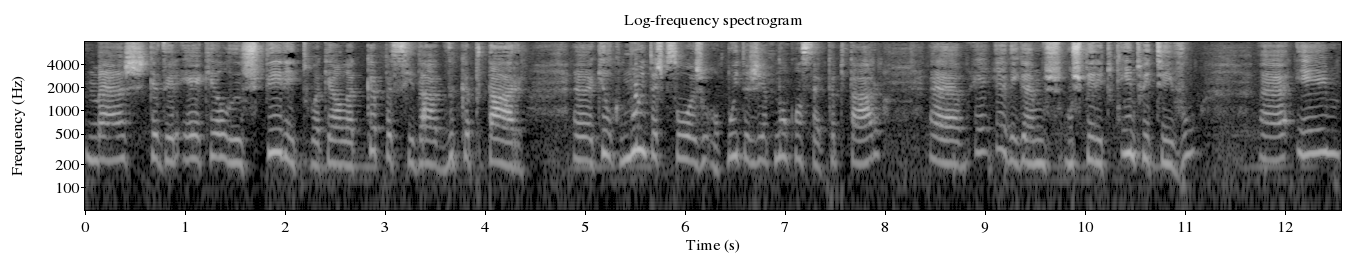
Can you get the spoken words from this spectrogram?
mas, quer dizer, é aquele espírito, aquela capacidade de captar eh, aquilo que muitas pessoas ou muita gente não consegue captar eh, é, é digamos, um espírito intuitivo eh, e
